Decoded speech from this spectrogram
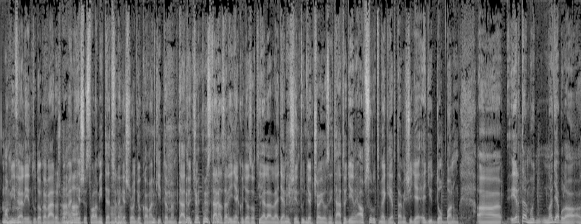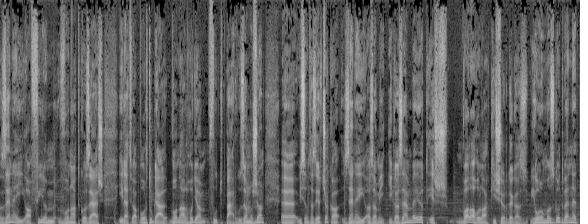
amivel uh-huh. én tudok a városba Aha. menni, és ezt valami tetszőleges rongyokkal majd kitömöm. Tehát, hogy csak pusztán az a lényeg, hogy az ott jelen legyen, és én tudjak csajozni. Tehát, hogy én abszolút megértem, és így együtt dobbanunk. Uh, értem, hogy nagyjából a zenei, a film vonatkozás vonatkozás, illetve a portugál vonal hogyan fut párhuzamosan, uh-huh. viszont azért csak a zenei az, ami igazán bejött, és valahol a kisördög az jól mozgott benned,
